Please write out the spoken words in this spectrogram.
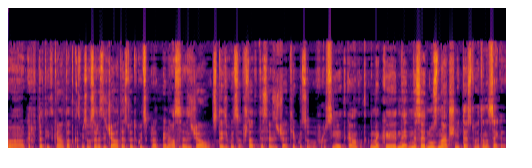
а, кръвта и така нататък. В смисъл се различава тестовете, които се правят при нас, се различава от тези, които са в Штатите, се различават тия, които са в Русия и така нататък. Намек е, не, не са еднозначни тестовете на всекъде.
